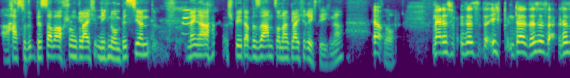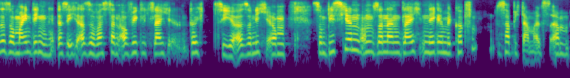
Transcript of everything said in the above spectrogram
hast du, bist aber auch schon gleich nicht nur ein bisschen länger später besamt, sondern gleich richtig, ne? Ja. So. Na, das, das, ich, das, ist, das ist so mein Ding, dass ich also was dann auch wirklich gleich durchziehe. Also nicht ähm, so ein bisschen, und, sondern gleich Nägel mit Köpfen. Das habe ich damals ähm,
